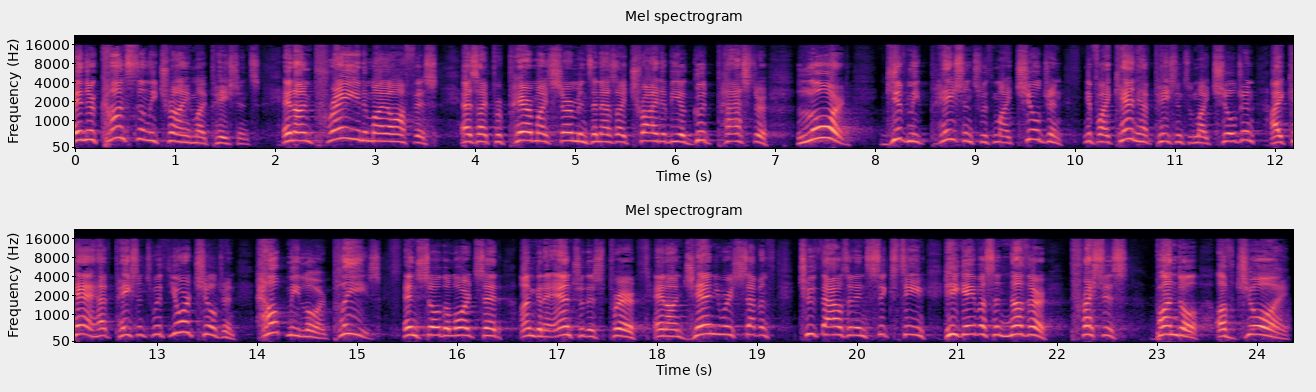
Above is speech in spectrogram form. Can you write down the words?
And they're constantly trying my patience. And I'm praying in my office as I prepare my sermons and as I try to be a good pastor. Lord, give me patience with my children. If I can't have patience with my children, I can't have patience with your children. Help me, Lord, please. And so the Lord said, I'm going to answer this prayer. And on January 7th, 2016, He gave us another precious bundle of joy,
